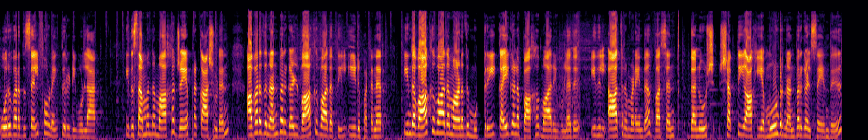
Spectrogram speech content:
ஒருவரது செல்போனை திருடியுள்ளார். இது சம்பந்தமாக ஜெயபிரகாஷுடன் அவரது நண்பர்கள் வாக்குவாதத்தில் ஈடுபட்டனர். இந்த வாக்குவாதமானது முற்றி கைகலப்பாக மாறியுள்ளது. இதில் ஆத்திரமடைந்த வசந்த் தனுஷ் சக்தி ஆகிய மூன்று நண்பர்கள் சேர்ந்து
